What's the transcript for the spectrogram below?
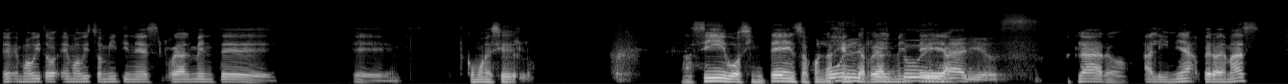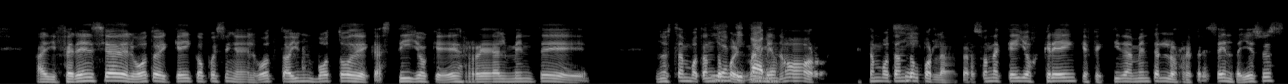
He- Hemos visto, hemos visto mítines realmente, eh, ¿cómo decirlo? Masivos, intensos, con la gente realmente. Claro, alineado, pero además, a diferencia del voto de Keiko, pues en el voto hay un voto de Castillo que es realmente, no están votando por el mal menor, están votando Sí. por la persona que ellos creen que efectivamente los representa, y eso es,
